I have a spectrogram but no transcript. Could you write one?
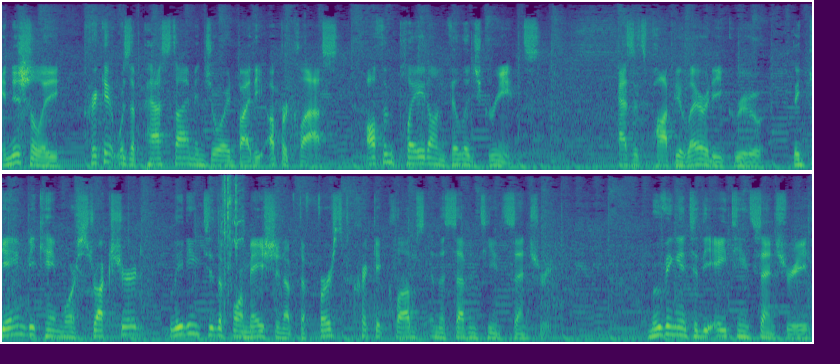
Initially, cricket was a pastime enjoyed by the upper class, often played on village greens. As its popularity grew, the game became more structured, leading to the formation of the first cricket clubs in the 17th century. Moving into the 18th century,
